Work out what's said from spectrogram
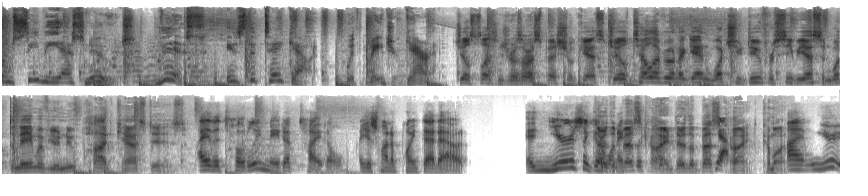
From CBS News, this is The Takeout with Major Garrett. Jill Schlesinger is our special guest. Jill, tell everyone again what you do for CBS and what the name of your new podcast is. I have a totally made up title. I just want to point that out. And years ago, they're when the I best first, kind. They're the best Yeah. kind. Come on. Um, year,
